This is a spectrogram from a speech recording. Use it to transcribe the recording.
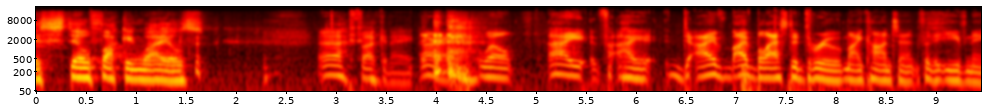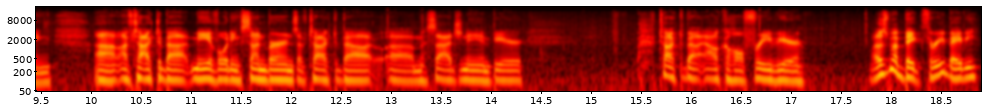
it's still fucking Wales. uh, fucking a all right well I, I, I've, I've blasted through my content for the evening. Um, I've talked about me avoiding sunburns. I've talked about uh, misogyny and beer. I've talked about alcohol-free beer. Those are my big three, baby.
